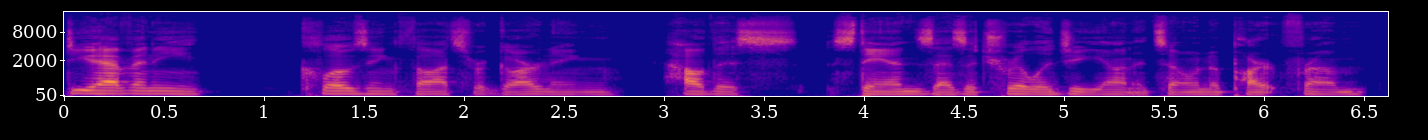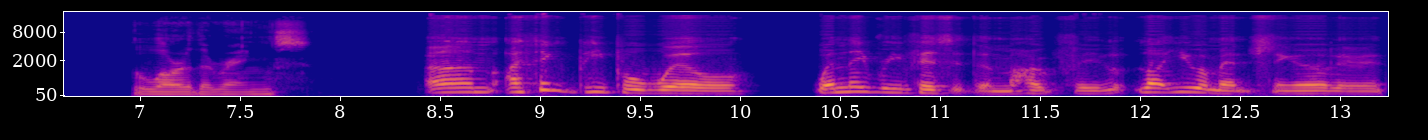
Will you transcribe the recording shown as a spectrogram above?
Do you have any closing thoughts regarding how this stands as a trilogy on its own apart from The Lord of the Rings? Um, I think people will, when they revisit them, hopefully, like you were mentioning earlier,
